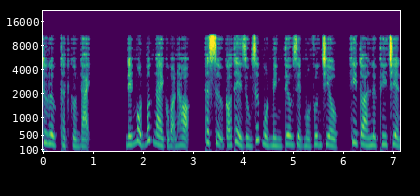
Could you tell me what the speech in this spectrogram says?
Thực lực thật cường đại. Đến một bước này của bọn họ, thật sự có thể dùng sức một mình tiêu diệt một vương triều, khi toàn lực thi triển,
